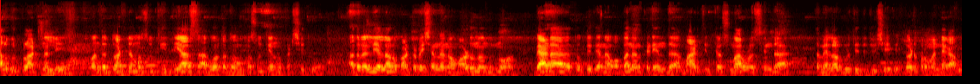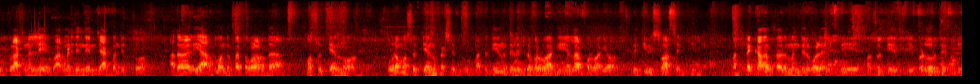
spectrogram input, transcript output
ಆಲೂರು ಪ್ಲಾಟ್ನಲ್ಲಿ ಒಂದು ದೊಡ್ಡ ಮಸೂತಿ, ಇತಿಹಾಸ ಆಗುವಂಥದ್ದು ಒಂದು ಮಸೂತಿಯನ್ನು ಕಟ್ಟಿಸಿದ್ರು ಅದರಲ್ಲಿ ಎಲ್ಲರೂ ಕಾಂಟ್ರಿಬ್ಯೂಷನ್ ನಾವು ಮಾಡೋಣ ಅಂದ್ರೂ ಬೇಡ ತುಪ್ಪಿಗೆ ನಾ ಒಬ್ಬ ನನ್ನ ಕಡೆಯಿಂದ ಮಾಡಿ ತಿಂತೇವೆ ಸುಮಾರು ವರ್ಷದಿಂದ ತಮ್ಮೆಲ್ಲರೂ ತಿದ್ದಿದ್ದ ವಿಷಯ ಇದೆ. ದೊಡ್ಡ ಪ್ರಮಾಣದಾಗ ಆಲೂರು ಪ್ಲಾಟ್ನಲ್ಲಿ ಗೌರ್ಮೆಂಟ್ದಿಂದ ಏನು ಜಾಗ ಬಂದಿತ್ತು, ಅದರಲ್ಲಿ ಯಾರ್ದು ಒಂದು ರೂಪಾಯಿ ತಗೊಳ್ಳಾರ್ದ ಮಸೂತಿಯನ್ನು ಪೂರ ಮಸೂತಿಯನ್ನು ಕಳಿಸಿದ್ರು ಮತ್ತು ದೀನ ದಲಿತರ ಪರವಾಗಿ, ಎಲ್ಲರ ಪರವಾಗಿ ಅವ್ರ ಪ್ರೀತಿ, ವಿಶ್ವಾಸ ಐತಿ ಮತ್ತು ಬೇಕಾದಂಥ ಮಂದಿರಗಳಿರಲಿ ಮಸೂತಿ ಇರಲಿ ಬಡವ್ರದ್ದು ಇರಲಿ,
